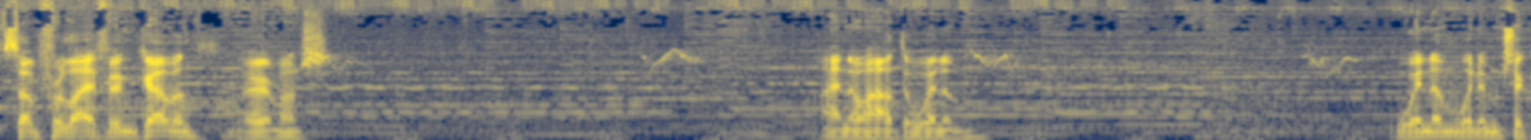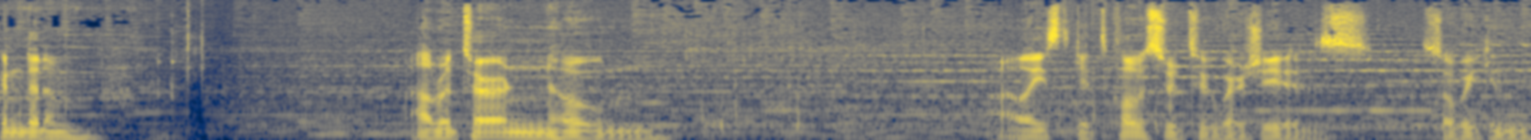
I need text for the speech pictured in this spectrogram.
Sub for life incoming. Very much. I know how to win them. Win them, win them, chicken dinner. I'll return home. At least get closer to where she is so we can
